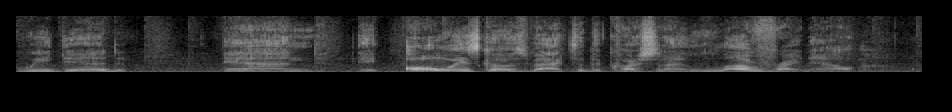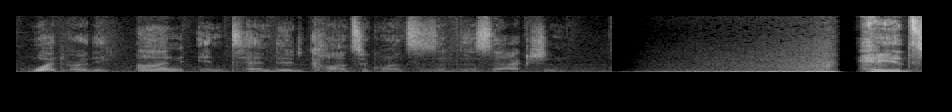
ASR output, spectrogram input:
we did, and it always goes back to the question I love right now: What are the unintended consequences of this action? Hey, it's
